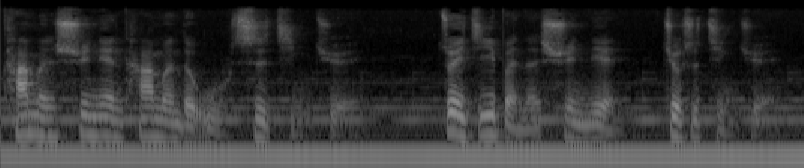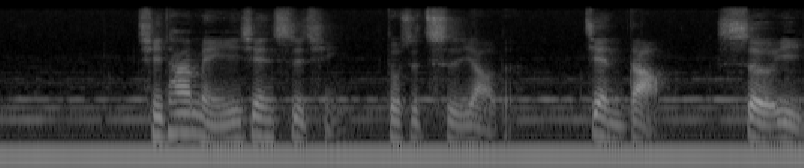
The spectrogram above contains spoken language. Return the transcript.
他们训练他们的武士警觉，最基本的训练就是警觉，其他每一件事情都是次要的。剑道、射艺，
